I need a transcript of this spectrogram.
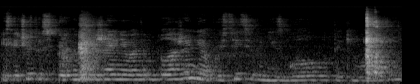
Если чувствуете перенапряжение в этом положении, опустите вниз голову таким образом.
